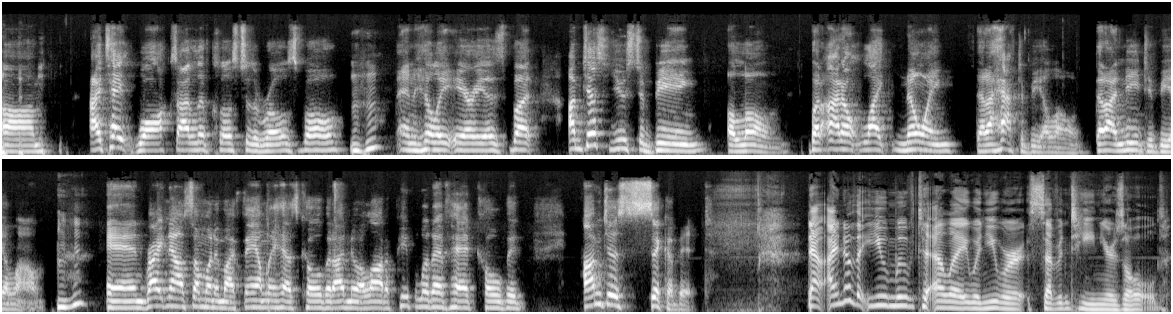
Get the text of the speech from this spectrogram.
Um, I take walks. I live close to the Rose Bowl and hilly areas, but I'm just used to being alone. But I don't like knowing that I have to be alone, that I need to be alone. And right now, someone in my family has COVID. I know a lot of people that have had COVID. I'm just sick of it. Now, I know that you moved to LA when you were 17 years old.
